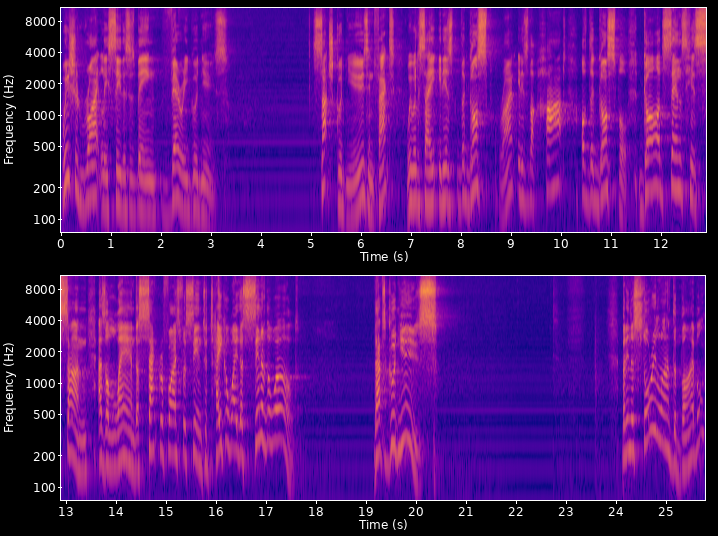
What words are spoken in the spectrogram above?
We should rightly see this as being very good news. Such good news, in fact, we would say it is the gospel, right? It is the heart of the gospel. God sends his son as a lamb, the sacrifice for sin, to take away the sin of the world. That's good news. But in the storyline of the Bible,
